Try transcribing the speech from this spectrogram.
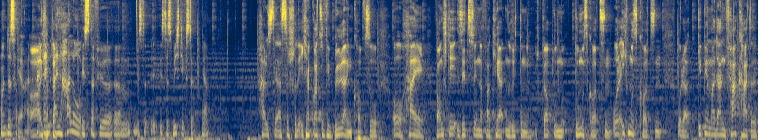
Und das, ja. oh, ein, ein, Hallo ist dafür ähm, ist, ist das Wichtigste. Ja? Hallo ist der erste Schritt. Ich habe gerade so viele Bilder im Kopf. So, oh, hi, warum steh, sitzt du in der verkehrten Richtung? Ich glaube, du, du musst kotzen. Oder ich muss kotzen. Oder gib mir mal deine Fahrkarte.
